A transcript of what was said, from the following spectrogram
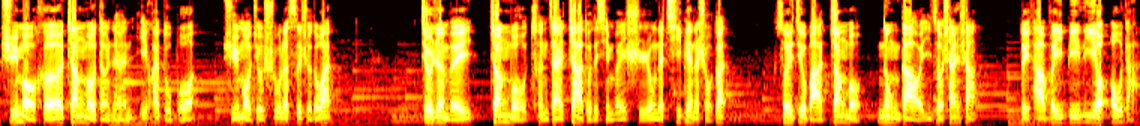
徐某和张某等人一块赌博，徐某就输了四十多万，就认为张某存在诈赌的行为，使用了欺骗的手段，所以就把张某弄到一座山上，对他威逼利诱、殴打，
